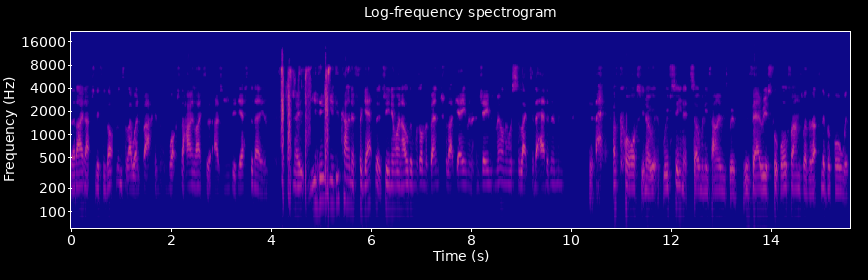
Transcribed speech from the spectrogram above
that I'd actually forgotten until I went back and, and watched the highlights as you did yesterday. And you, know, you do you do kind of forget that Gino Wijnaldum was on the bench for that game and, and James Milner was selected ahead of him. Of course, you know we've seen it so many times with, with various football fans, whether that's Liverpool, with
